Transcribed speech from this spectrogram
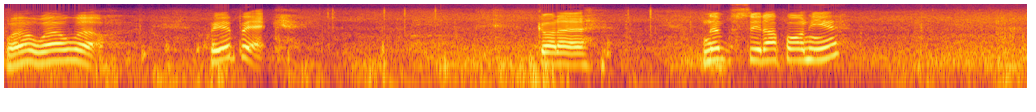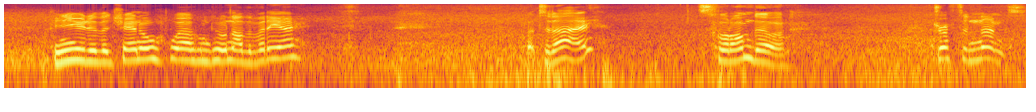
Well, well, well, we're back. Got a nymph set up on here. If you're new to the channel, welcome to another video. But today, that's what I'm doing. Drifting nymphs.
